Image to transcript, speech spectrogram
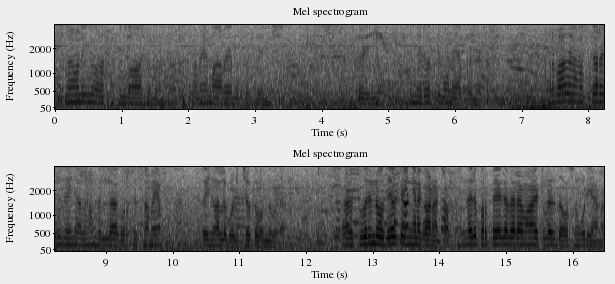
അസ്സാം വലൈക്കും വറഹമത്തല്ലാഹി വർക്കാത്തു സമയം ആറ് മുപ്പത്തി അഞ്ച് കഴിഞ്ഞു. ഇന്ന് ഇരുപത്തി മൂന്ന് ഏപ്രിൽ കേട്ടോ. പ്രഭാത നമസ്കാരമൊക്കെ കഴിഞ്ഞു. അലഹമില്ല കുറച്ച് സമയം കഴിഞ്ഞ്. നല്ല വെളിച്ചമൊക്കെ വന്നു വിടാം. അതായത് സൂര്യന്റെ ഉദയമൊക്കെ ഇങ്ങനെ കാണാം കേട്ടോ. ഇന്നൊരു പ്രത്യേകതരമായിട്ടുള്ളൊരു ദിവസം കൂടിയാണ്.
